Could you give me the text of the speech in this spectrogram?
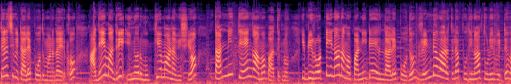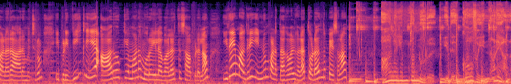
தெளிச்சு விட்டாலே போதுமானதாக இருக்கும். அதே மாதிரி இன்னொரு முக்கியமான விஷயம் தண்ணி தேங்காமல் பார்த்துக்கணும் இப்படி ரொட்டீனா நம்ம பண்ணிகிட்டே இருந்தாலே போதும். ரெண்டு வாரத்தில் புதினா துளிர் விட்டு வளர ஆரம்பிச்சிடும் இப்படி வீட்லேயே ஆரோக்கியமான முறையில் வளர்த்து சாப்பிடலாம். இதே மாதிரி இன்னும் பல தகவல்களை தொடர்ந்து பேசலாம். ஆலயம் தொண்ணூறு. இது கோவையின் அடையாளம்.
